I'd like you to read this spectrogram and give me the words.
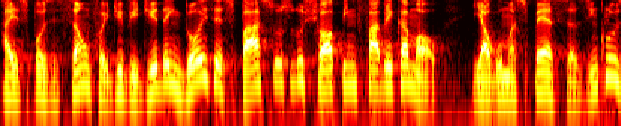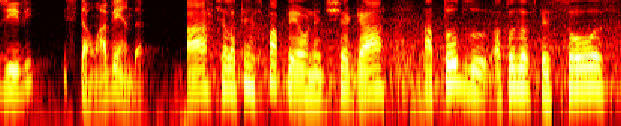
A exposição foi dividida em dois espaços do Shopping Fábrica Mall e algumas peças, inclusive, estão à venda. A arte ela tem esse papel né, de chegar a, todo, a todas as pessoas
